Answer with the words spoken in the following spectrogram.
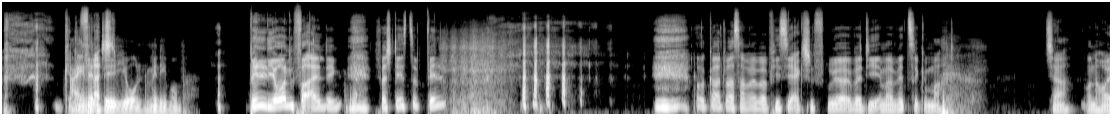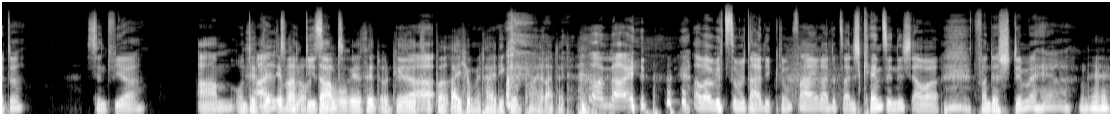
Okay, Eine vielleicht Billion Minimum. Billionen vor allen Dingen. Verstehst du, Bill? oh Gott, was haben wir über PC Action früher über die immer Witze gemacht? Tja, und heute sind wir arm und Sind alt wir immer und noch die da, sind, wo wir sind und die Ja. sind super reich und mit Heidi Klum verheiratet. Oh nein. Aber willst du mit Heidi Klum verheiratet sein? Ich kenne sie nicht, aber von der Stimme her, nee,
